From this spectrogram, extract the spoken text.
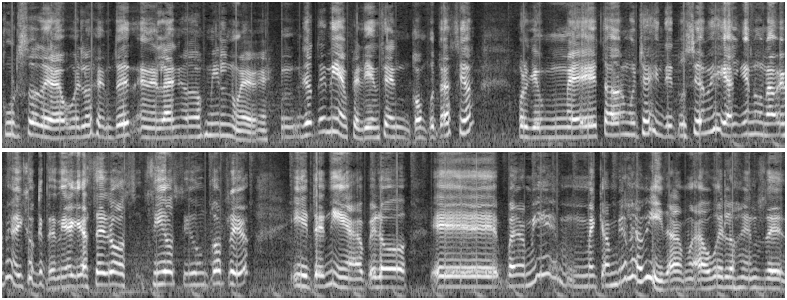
curso de Abuelos en Red en el año 2009. Yo tenía experiencia en computación porque he estado en muchas instituciones y alguien una vez me dijo que tenía que hacer sí o sí un correo y tenía, pero eh, para mí me cambió la vida Abuelos en Red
